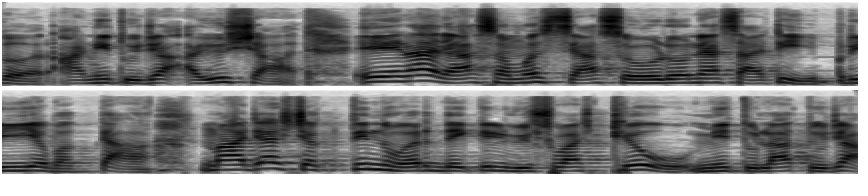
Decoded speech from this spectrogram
कर आणि तुझ्या आयुष्यात येणाऱ्या समस्या सोडवण्यासाठी प्रिय भक्ता माझ्या शक्तींवर देखील विश्वास ठेव. मी तुला तुझ्या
